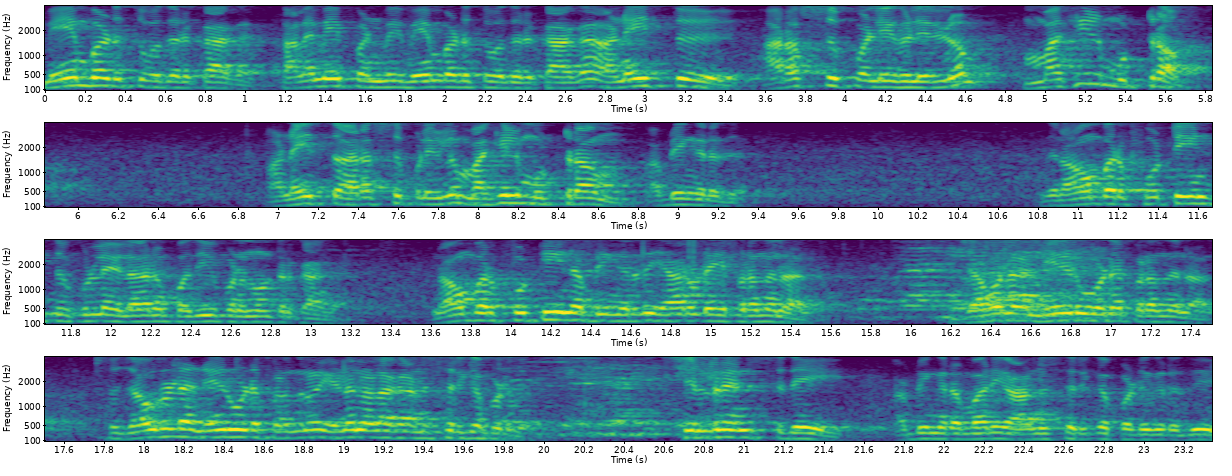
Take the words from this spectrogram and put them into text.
மேம்படுத்துவதற்காக தலைமை பண்பை மேம்படுத்துவதற்காக அனைத்து அரசு பள்ளிகளிலும் மகிழ் முற்றம் அனைத்து அரசு பள்ளிகளும் மகிழ் முற்றம் அப்படிங்கிறது. இது நவம்பர் 14th எல்லாரும் பதிவு பண்ணணும்னு இருக்காங்க. நவம்பர் 14 அப்படிங்கிறது யாருடைய பிறந்த நாள்? ஜவஹர்லால் நேருவோட பிறந்த நாள். ஸோ ஜவஹர்லால் நேருவோட பிறந்த நாள் என்ன நாளாக அனுசரிக்கப்படுது? சில்ட்ரன்ஸ் டே அப்படிங்கிற மாதிரி அனுசரிக்கப்படுகிறது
